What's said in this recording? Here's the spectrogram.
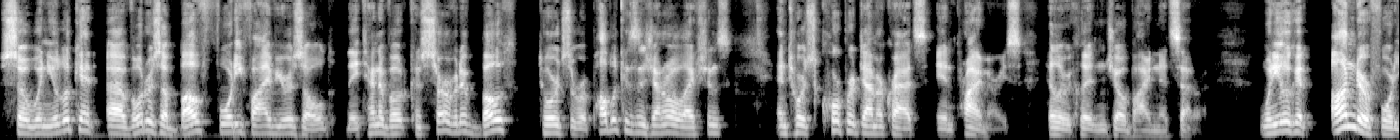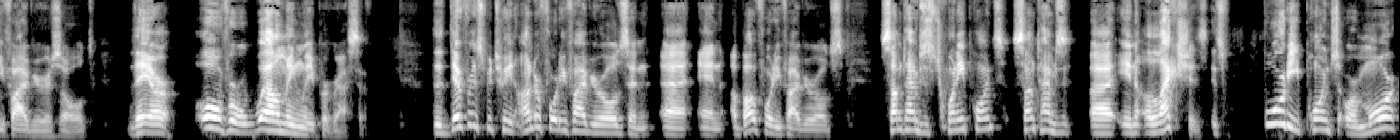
So when you look at uh, voters above 45 years old, they tend to vote conservative, both towards the Republicans in general elections and towards corporate Democrats in primaries, Hillary Clinton, Joe Biden, etc. When you look at under 45 years old, they are overwhelmingly progressive. The difference between under 45 year olds and uh, and above 45 year olds sometimes is 20 points, sometimes uh, in elections it's 40 points or more.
